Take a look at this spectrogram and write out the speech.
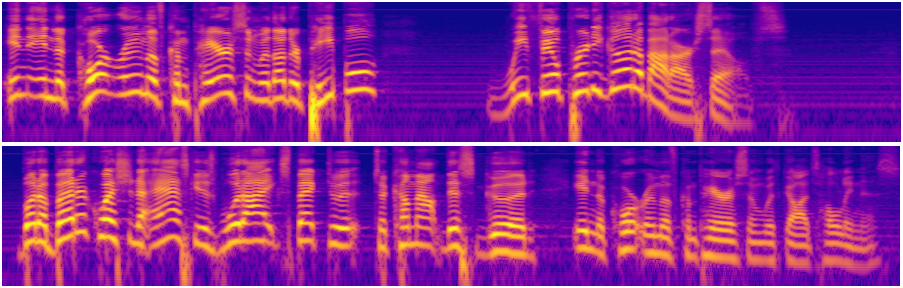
In, in the courtroom of comparison with other people, we feel pretty good about ourselves. But a better question to ask is would I expect to, to come out this good in the courtroom of comparison with God's holiness.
